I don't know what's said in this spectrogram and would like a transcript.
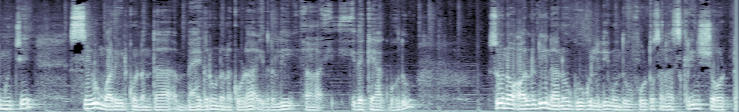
ಈ ಮುಂಚೆ ಸೇವ್ ಮಾಡಿ ಇಟ್ಕೊಂಡಂಥ ಬ್ಯಾಕ್ಗ್ರೌಂಡನ್ನು ಕೂಡ ಇದರಲ್ಲಿ ಇದಕ್ಕೆ ಹಾಕ್ಬೋದು. ಸೊ ನಾವು ಆಲ್ರೆಡಿ ನಾನು ಗೂಗಲಲ್ಲಿ ಒಂದು ಫೋಟೋಸನ್ನು ಸ್ಕ್ರೀನ್ಶಾಟ್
